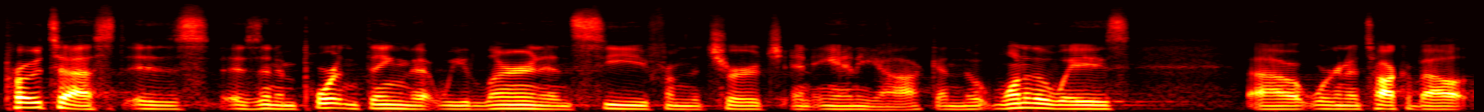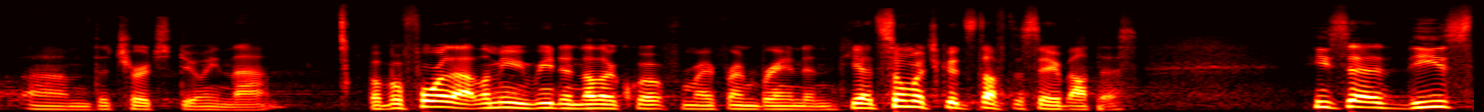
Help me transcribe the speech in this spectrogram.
protest is, is an important thing that we learn and see from the church in Antioch. And the, one of the ways uh, we're going to talk about um, the church doing that. But before that, let me read another quote from my friend Brandon. He had so much good stuff to say about this. He said, These,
